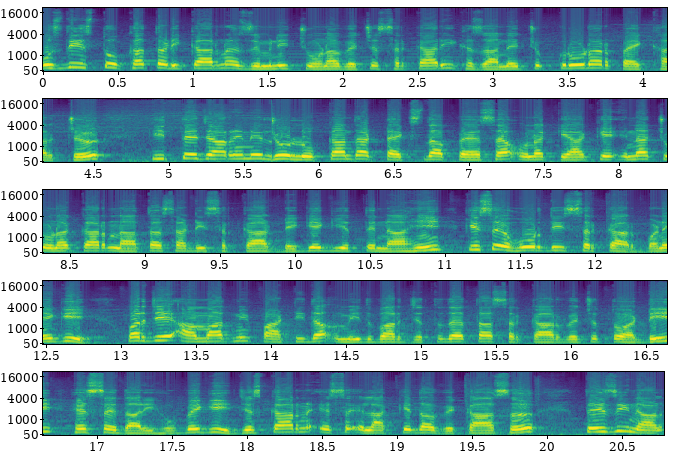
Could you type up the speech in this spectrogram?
ਉਸ ਦੀ ਇਸ ਧੋਖਾਧੜੀ ਕਾਰਨ ਜ਼ਿਮਨੀ ਚੋਣਾਂ ਵਿੱਚ ਸਰਕਾਰੀ ਖਜ਼ਾਨੇ 'ਚ ਕਰੋੜਾਂ ਰੁਪਏ ਖਰਚ ਕੀਤੇ ਜਾ ਰਹੇ ਨੇ। ਜੋ ਲੋਕਾਂ ਦਾ ਟੈਕਸ ਦਾ ਪੈਸਾ ਉਹਨਾਂ ਕਿਹਾ ਕਿ ਇਹਨਾਂ ਚੋਣਾਂ ਕਾਰਨ ਨਾ ਤਾਂ ਸਾਡੀ ਸਰਕਾਰ ਡਿੱਗੇਗੀ ਅਤੇ ਨਾ ਹੀ ਕਿਸੇ ਹੋਰ ਦੀ ਸਰਕਾਰ ਬਣੇਗੀ। ਪਰ ਜੇ ਆਮ ਆਦਮੀ ਪਾਰਟੀ ਦਾ ਉਮੀਦਵਾਰ ਜਿੱਤਦਾ ਤਾਂ ਸਰਕਾਰ ਵਿੱਚ ਤੁਹਾਡੀ ਹਿੱਸੇਦਾਰੀ ਹੋਵੇਗੀ। ਜਿਸ ਕਾਰਨ ਇਸ ਇਲਾਕੇ ਦਾ ਵਿਕਾਸ ਤੇਜ਼ੀ ਨਾਲ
